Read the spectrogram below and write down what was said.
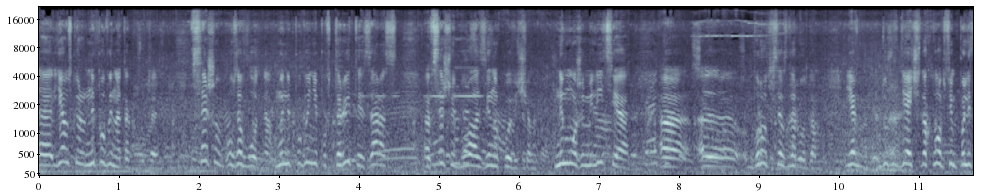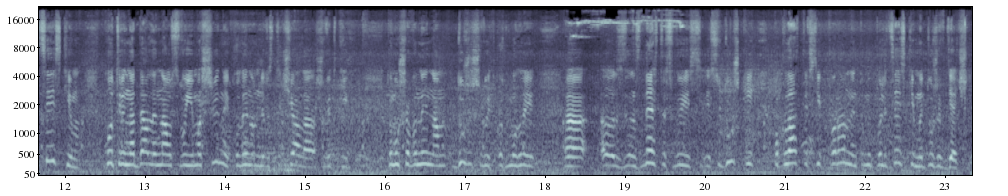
е, Я вам скажу, не повинно так бути. Все, що завгодно, ми не повинні повторити зараз е, все, що відбувалося з Януковичем. Не може міліція е, е, боротися з народом. Я дуже вдячна хлопцям поліцейським, котрі надали нам свої машини, коли нам не вистачало швидких. Тому що вони нам дуже швидко змогли знести свої сідушки, покласти всіх поранених, тому поліцейським ми дуже вдячні.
